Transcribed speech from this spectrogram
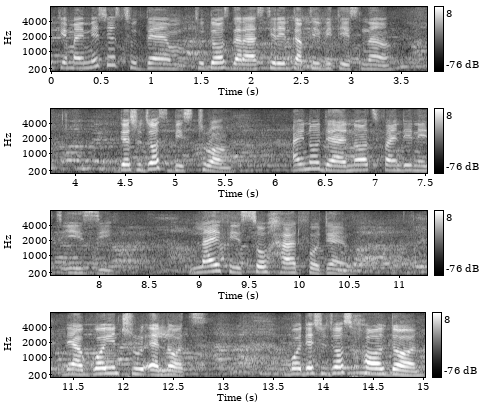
Okay, my message to them, to those that are still in captivity is now, they should just be strong. I know they are not finding it easy. Life is so hard for them. They are going through a lot, but they should just hold on.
